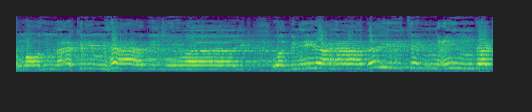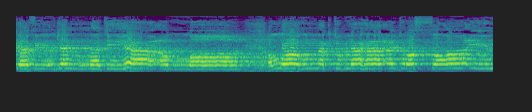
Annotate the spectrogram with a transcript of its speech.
اللهم أكرمها بجوارك. وابن لها بيتا عندك في الجنة يا الله. اللهم اكتب لها أجر الصائمين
